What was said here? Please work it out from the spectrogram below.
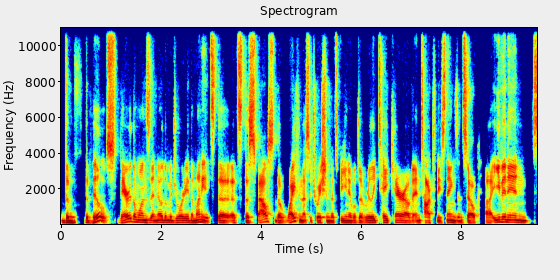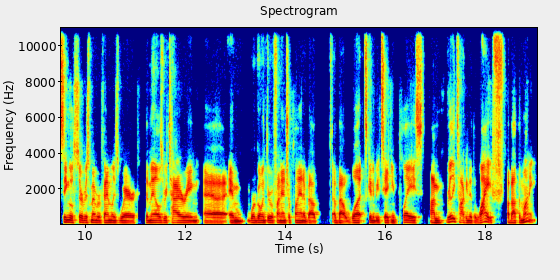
the the bills. They're the ones that know the majority of the money. It's the it's the spouse, the wife in that situation that's being able to really take care of and talk to these things. And so uh, even in single service member families where the male is retiring uh, and we're going through a financial plan about about what's going to be taking place, I'm really talking to the wife about the money.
